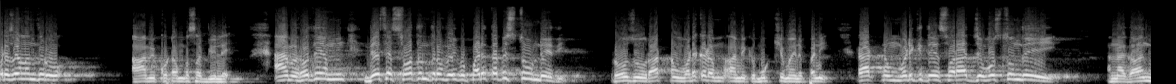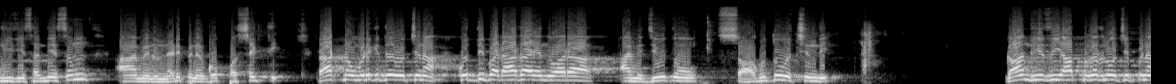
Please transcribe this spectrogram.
ప్రజలందరూ ఆమె కుటుంబ సభ్యులే. ఆమె హృదయం దేశ స్వాతంత్రం వైపు పరితపిస్తూ ఉండేది. రోజు రాట్నం వడకడం ఆమెకు ముఖ్యమైన పని. రాట్నం వడికితే స్వరాజ్యం వస్తుంది అన్న గాంధీజీ సందేశం ఆమెను నడిపిన గొప్ప శక్తి. రాట్నం వడికితే వచ్చిన కొద్దిపాటి ఆదాయం ద్వారా ఆమె జీవితం సాగుతూ వచ్చింది. గాంధీజీ ఆత్మకథలో చెప్పిన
